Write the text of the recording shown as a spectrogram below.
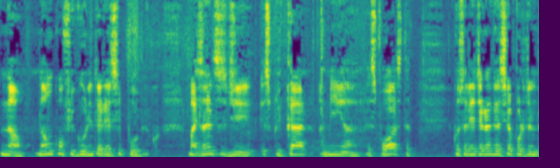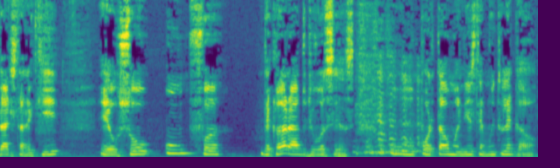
Não, não configura interesse público. Mas antes de explicar a minha resposta, gostaria de agradecer a oportunidade de estar aqui. Eu sou um fã declarado de vocês. O Portal Humanista é muito legal.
